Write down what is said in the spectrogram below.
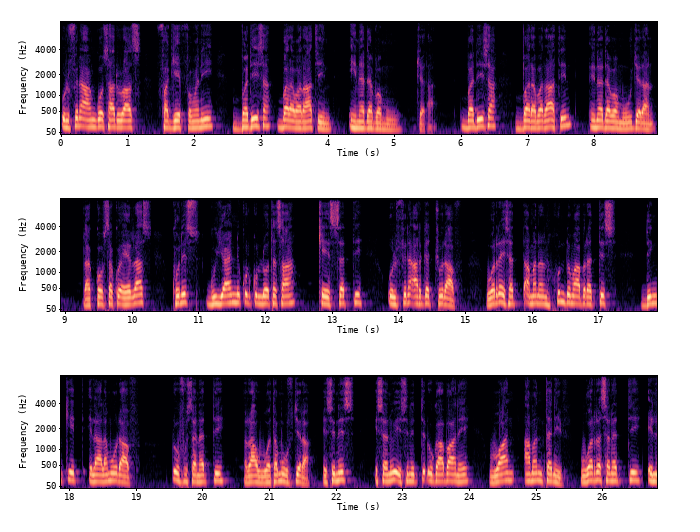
ulfina aangoo isaa duraas fageeffamanii badiisa barabaraatiin in adabamu jedhaan. badiisa barabaraatiin in adabamuu jedhaan lakkoofsa kudha irraas kunis guyyaa inni qulqulloota isaa keessatti ulfina argachuudhaaf warra isatti amanan hundumaa birattis dinqiitti ilaalamuudhaaf dhufu sanatti raawwatamuuf jira. Isinis isa nuyi isinitti dhugaa baane waan amantaniif warra sanatti in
